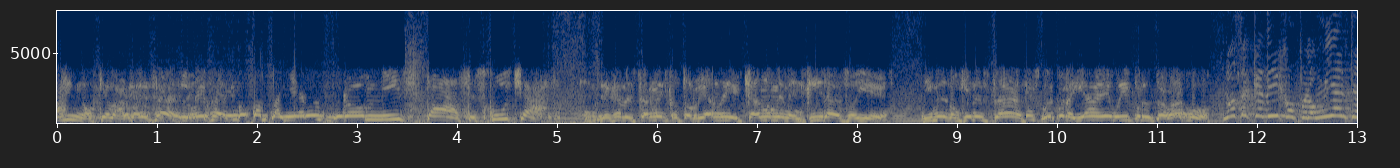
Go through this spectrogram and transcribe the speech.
Ay, no, qué bárbaro. Teresa. Teresa. Tengo compañeros bromistas, escucha. Deja de estarme cotorreando y echándome mentiras, oye. Dime con quién estás. Voy para allá, eh, voy por tu trabajo. No sé qué dijo, pero miente.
